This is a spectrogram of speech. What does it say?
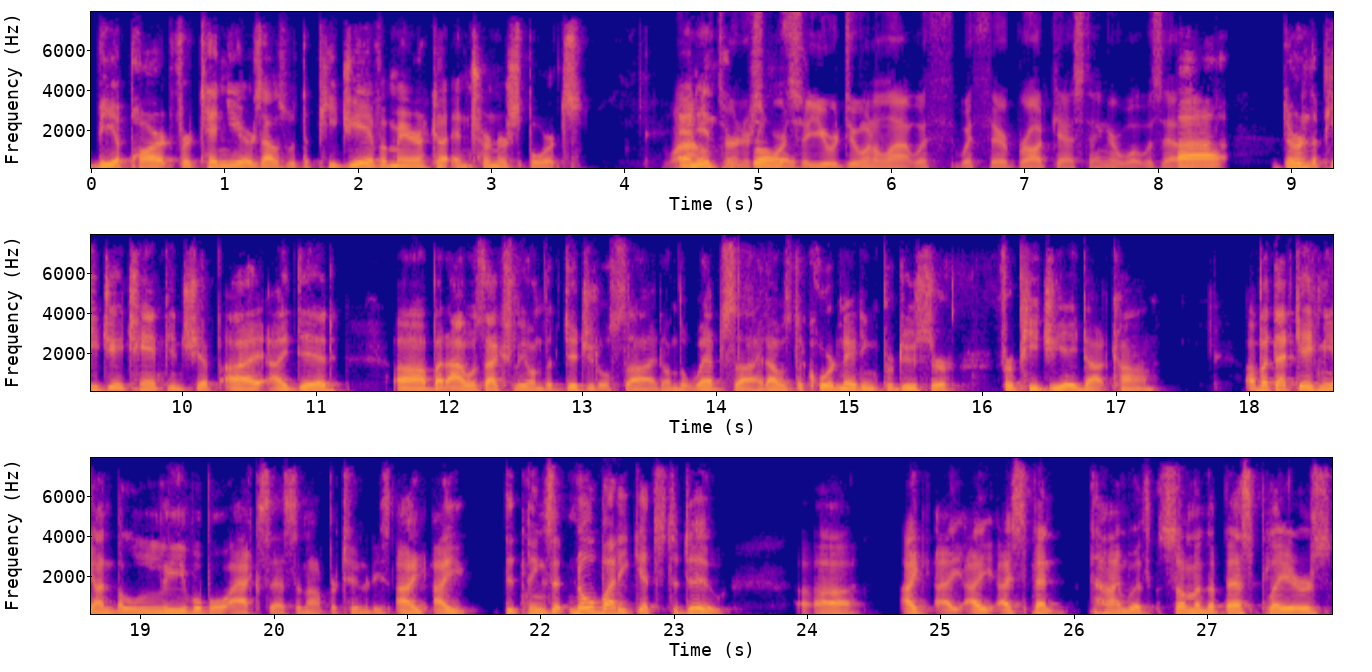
be a part for 10 years. I was with the PGA of America and Turner Sports. Wow, and in Turner role, Sports. So you were doing a lot with with their broadcasting, or what was that? Uh, like? During the PGA Championship, I I did, uh, but I was actually on the digital side, on the website. I was the coordinating producer for PGA.com. Uh, but that gave me unbelievable access and opportunities. I I did things that nobody gets to do. Uh, I, I I spent time with some of the best players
